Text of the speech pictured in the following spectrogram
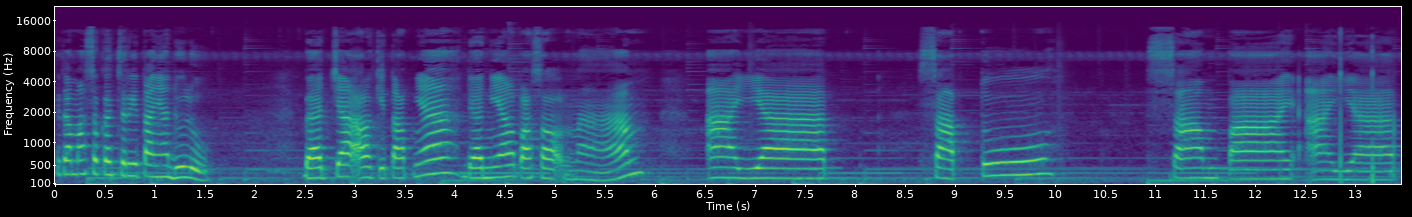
Kita masuk ke ceritanya dulu. Baca Alkitabnya Daniel pasal 6 ayat 1 sampai ayat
